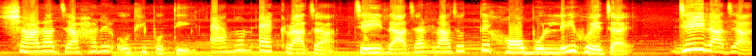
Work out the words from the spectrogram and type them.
সারা জাহানের অধিপতি, এমন এক রাজা, যেই রাজার রাজত্বে হ বললেই হয়ে যায়। যেই রাজা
